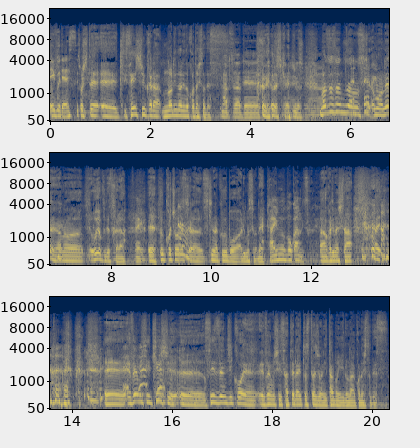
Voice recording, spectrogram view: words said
エグです。そして、えー、先週からノリノリのこの人です。松田です。よろしくお願いします。松田さんあの もうねあの右翼ですから、はい、えー、復古町ですから好きな空母ありますよね。タイム母艦ですかね。あわかりました。はい。えー、FMC 九州、えー、水前寺公園 FMC サテライトスタジオに多分いるのはこの人です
